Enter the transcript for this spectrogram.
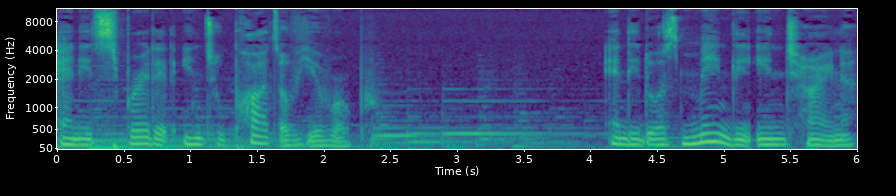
and it spread it into parts of Europe. And it was mainly in China.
